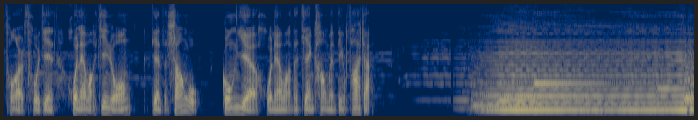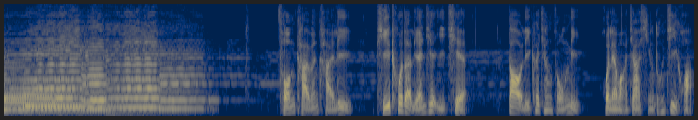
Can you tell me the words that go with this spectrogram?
从而促进互联网金融、电子商务、工业互联网的健康稳定发展。从凯文·凯利提出的连接一切，到李克强总理“互联网加”行动计划，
